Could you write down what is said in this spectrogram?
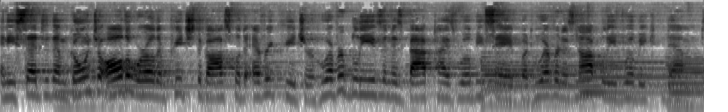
And he said to them, Go into all the world and preach the gospel to every creature. Whoever believes and is baptized will be saved, but whoever does not believe will be condemned.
